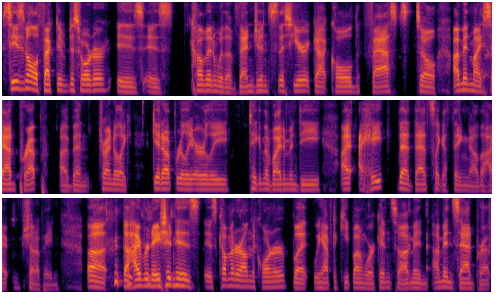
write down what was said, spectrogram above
Seasonal affective disorder is is coming with a vengeance this year. It got cold fast, so I'm in my sad prep. I've been trying to like get up really early, taking the vitamin D. I I hate that that's like a thing now. The hi- shut up, Hayden. Uh, the hibernation is is coming around the corner, but we have to keep on working. So I'm in I'm in sad prep.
